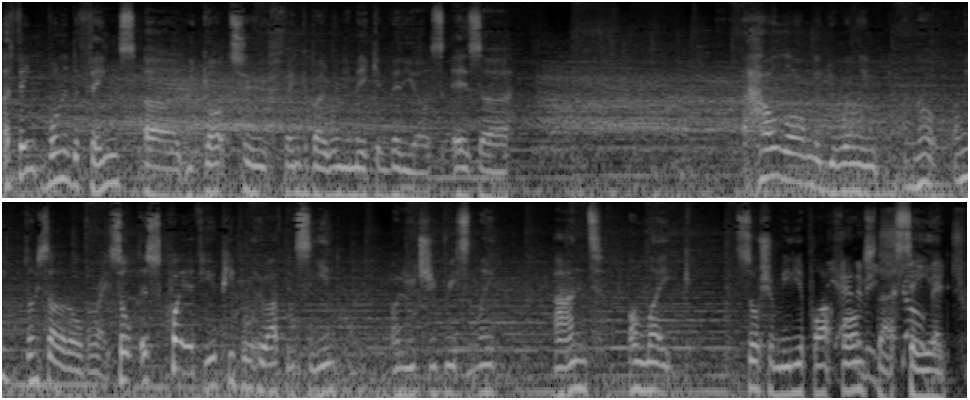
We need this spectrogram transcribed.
I think one of the things uh, you got to think about when you're making videos is uh, how long are you willing? No, let me let me start it over. Right, so there's quite a few people who I've been seeing on YouTube recently, and on like social media platforms that are saying, their true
